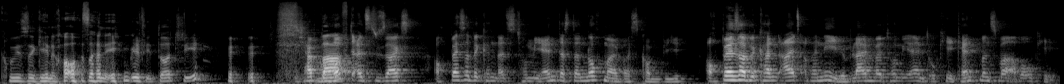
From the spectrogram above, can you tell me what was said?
Grüße gehen raus an Emil Fitocci. Ich habe gehofft, als du sagst, auch besser bekannt als Tommy End, dass dann nochmal was kommt wie. Auch besser bekannt als, aber nee, wir bleiben bei Tommy End. Okay, kennt man zwar, aber okay.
